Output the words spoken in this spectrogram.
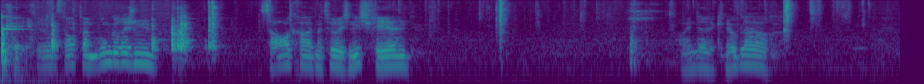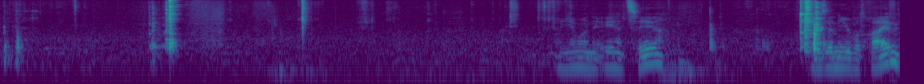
Okay, so, das darf beim ungarischen Sauerkraut natürlich nicht fehlen. Freunde, Knoblauch. Hier mal eine eine Zehe. Also nie übertreiben.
